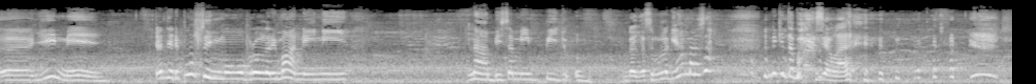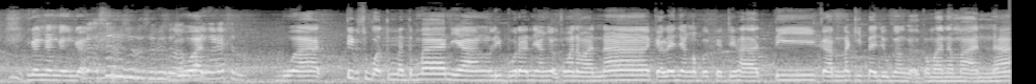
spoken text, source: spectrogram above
Eh, gini. Kan jadi pusing mau ngobrol dari mana ini. Nah, bisa mimpi juga. Udah gak seru lagi ya merasa. Ini kita bahas yang lain. Enggak, enggak, enggak, enggak. Nggak, seru seru seru seru Buat- seru buat tips buat teman-teman yang liburan yang nggak ke mana-mana kalian jangan berkecil hati karena kita juga nggak ke mana-mana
